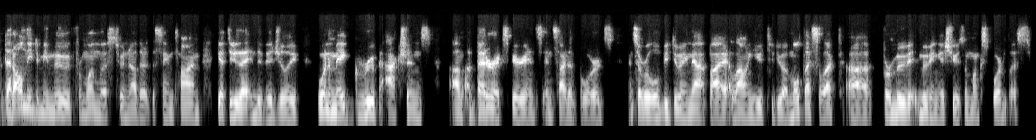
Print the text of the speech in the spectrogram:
that all need to be moved from one list to another at the same time, you have to do that individually. We want to make group actions um, a better experience inside of boards. And so we'll be doing that by allowing you to do a multi-select uh, for move it, moving issues amongst board lists.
